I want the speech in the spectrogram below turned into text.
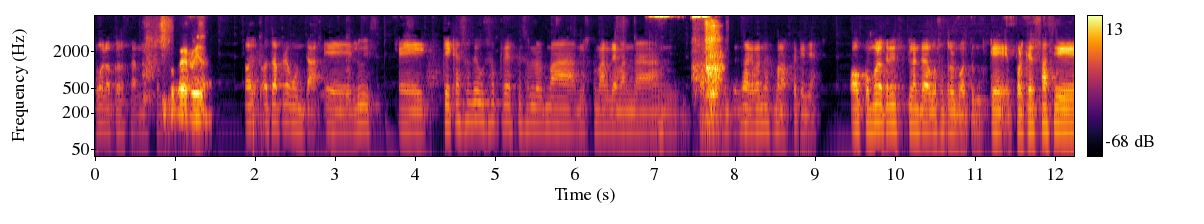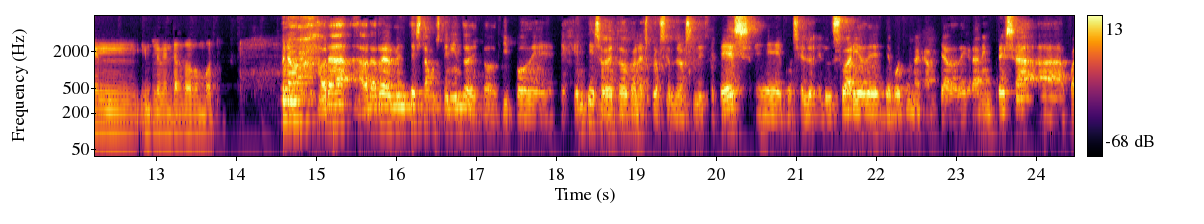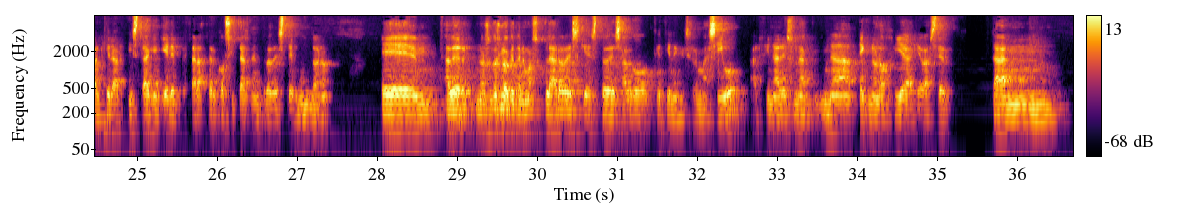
Un poco de ruido. Otra pregunta, eh, Luis, eh, ¿qué casos de uso crees que son los, más, los que más demandan tanto las empresas grandes como las pequeñas? ¿O cómo lo tenéis planteado vosotros Bottom? ¿Por qué es fácil implementar todo con Bottom? Bueno, ahora, ahora realmente estamos teniendo de todo tipo de, gente y sobre todo con la explosión de los NFTs, eh, pues el, usuario de, de Botun ha cambiado de gran empresa a cualquier artista que quiere empezar a hacer cositas dentro de este mundo, ¿no? Eh, a ver, nosotros lo que tenemos claro es que esto es algo que tiene que ser masivo. Al final es una, tecnología que va a ser tan,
